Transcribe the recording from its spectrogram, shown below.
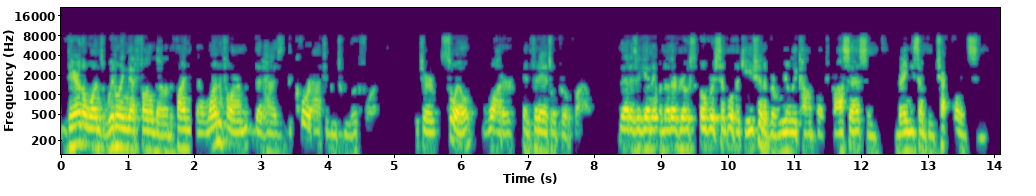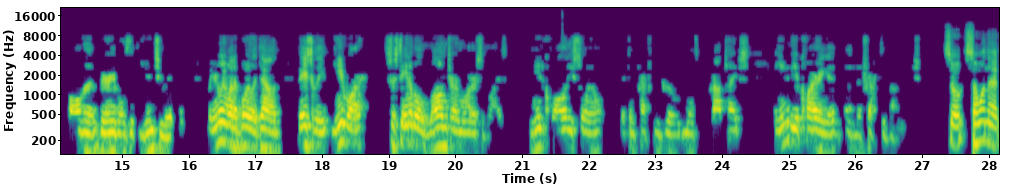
they're the ones whittling that funnel down to find that one farm that has the core attributes we look for, which are soil, water, and financial profile. That is again another gross oversimplification of a really complex process and 90 something checkpoints and all the variables that feed into it. But you really want to boil it down, basically you need water, sustainable long-term water supplies. You need quality soil that can preferably grow multiple crop types, and you need to be acquiring it at an attractive valuation. So, someone that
